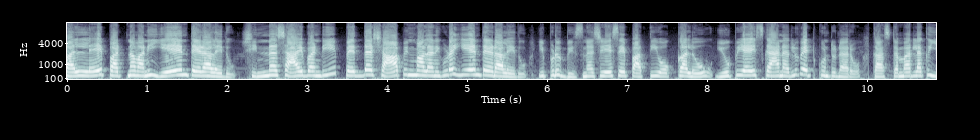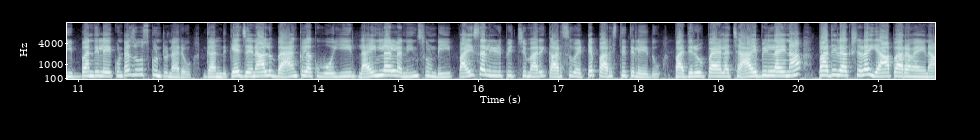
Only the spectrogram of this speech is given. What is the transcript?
పల్లె పట్నం అని ఏం తేడా లేదు. చిన్న సాయి బండి పెద్ద షాపింగ్ మాల్ అని కూడా ఏం తేడా లేదు. ఇప్పుడు బిజినెస్ చేసే ప్రతి ఒక్కరు యూపీఐ స్కానర్లు పెట్టుకుంటున్నారు. కస్టమర్లకు ఇబ్బంది లేకుండా చూసుకుంటున్నారు. గందుకే జనాలు బ్యాంకులకు పోయి లైన్లలో నించుండి పైసలు ఇడిపించి మరి ఖర్చు పెట్టే పరిస్థితి లేదు. పది రూపాయల ఛాయ్ బిల్ అయినా పది లక్షల వ్యాపారం అయినా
